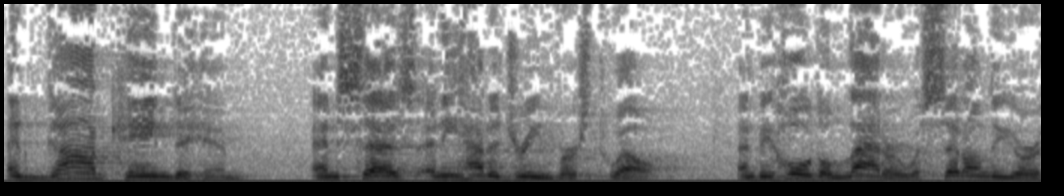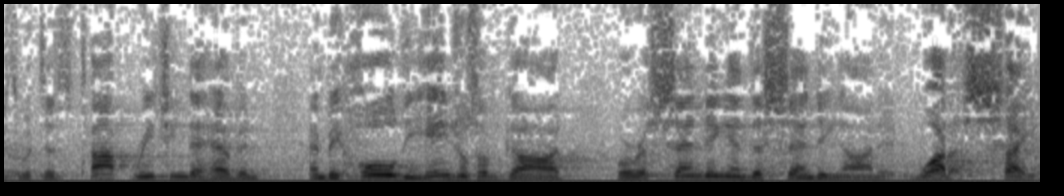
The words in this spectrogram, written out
And God came to him and says, and he had a dream, verse 12. And behold, a ladder was set on the earth with its top reaching to heaven. And behold, the angels of God were ascending and descending on it. What a sight.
